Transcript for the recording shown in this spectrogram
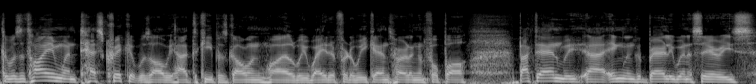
There was a time when Test cricket was all we had to keep us going while we waited for the weekends hurling and football. Back then, we uh, England could barely win a series.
